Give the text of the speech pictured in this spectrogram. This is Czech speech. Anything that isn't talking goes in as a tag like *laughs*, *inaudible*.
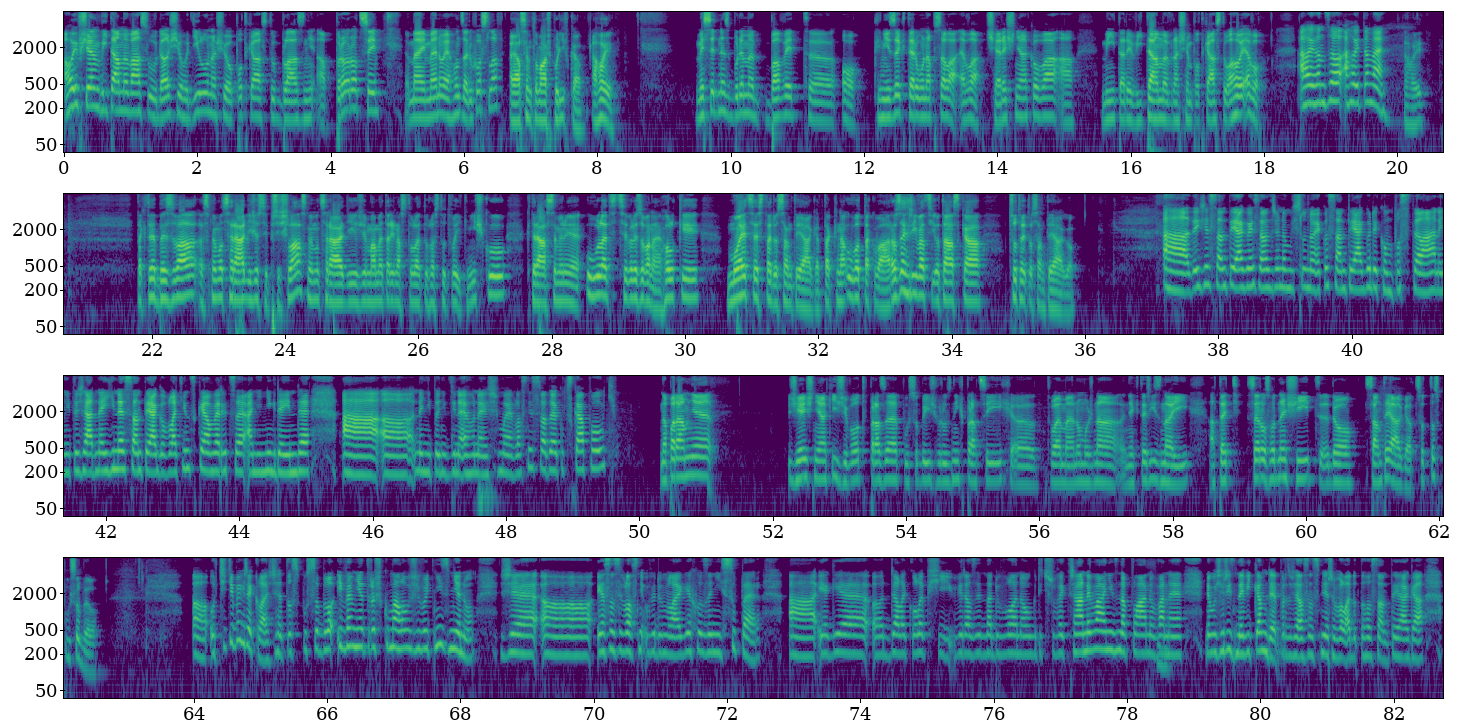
Ahoj všem, vítáme vás u dalšího dílu našeho podcastu Blázni a proroci. Mé jméno je Honza Duchoslav. A já jsem Tomáš Polívka. Ahoj. My si dnes budeme bavit eh, o knize, kterou napsala Eva Čerešňáková a my ji tady vítáme v našem podcastu. Ahoj Evo. Ahoj Honzo, ahoj Tome. Ahoj. Tak to je bezva. Jsme moc rádi, že jsi přišla. Jsme moc rádi, že máme tady na stole tuhle tu tvoji knížku, která se jmenuje Úlet civilizované holky, Moje cesta do Santiago. Tak na úvod taková rozehřívací otázka, co to je to Santiago? A takže Santiago je samozřejmě myšleno jako Santiago de Compostela, není to žádné jiné Santiago v Latinské Americe ani nikde jinde a, a není to nic jiného než moje vlastně svatojakubská pouť. Napadá mě, žiješ nějaký život v Praze, působíš v různých pracích, eh, tvoje jméno možná někteří znají a teď se rozhodneš jít do Santiago. Co to způsobilo? Určitě bych řekla, že to způsobilo i ve mně trošku malou životní změnu, že uh, já jsem si vlastně uvědomila, jak je chození super a jak je uh, daleko lepší vyrazit na dovolenou, kdy člověk třeba nemá nic naplánované, nemůžu říct neví kam jde, protože já jsem směřovala do toho Santiago,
